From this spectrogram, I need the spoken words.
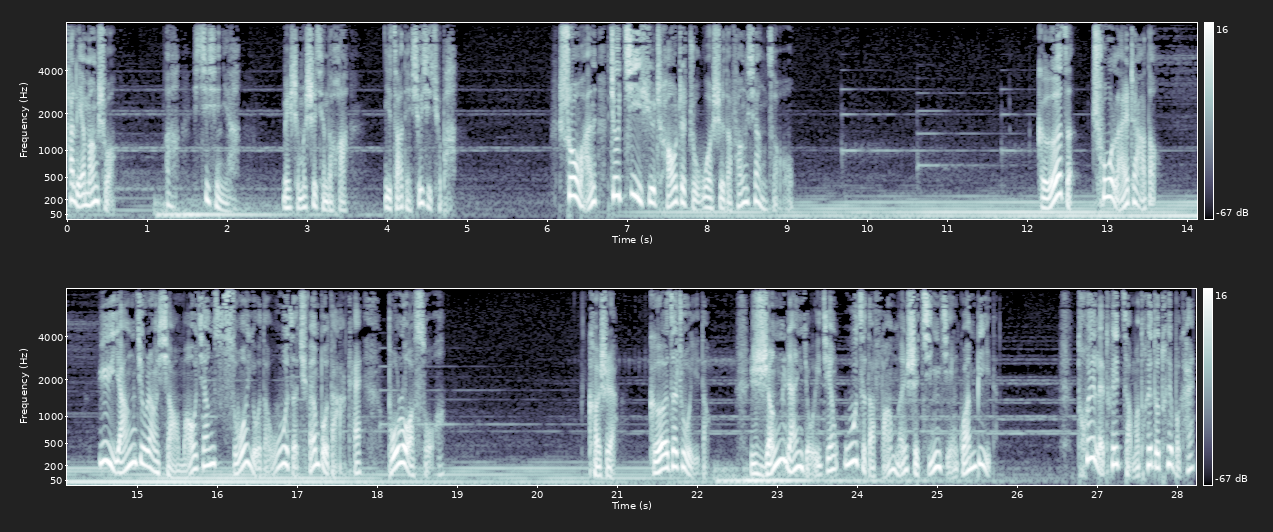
他连忙说：“啊，谢谢你啊！没什么事情的话，你早点休息去吧。”说完，就继续朝着主卧室的方向走。格子初来乍到，玉阳就让小毛将所有的屋子全部打开，不落锁。可是啊，格子注意到，仍然有一间屋子的房门是紧紧关闭的，推了推，怎么推都推不开。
